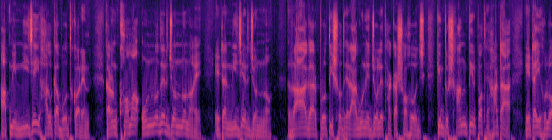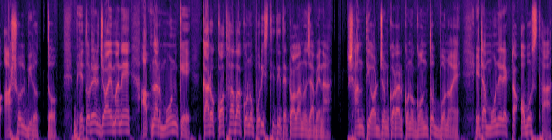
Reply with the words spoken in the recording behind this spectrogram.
আপনি নিজেই হালকা বোধ করেন। কারণ ক্ষমা অন্যদের জন্য নয়, এটা নিজের জন্য। রাগ আর প্রতিশোধের আগুনে জ্বলে থাকা সহজ, কিন্তু শান্তির পথে হাঁটা, এটাই হলো আসল বীরত্ব। ভেতরের জয় মানে আপনার মনকে কারও কথা বা কোনো পরিস্থিতিতে টলানো যাবে না। শান্তি অর্জন করার কোনো গন্তব্য নয়। এটা মনের একটা অবস্থা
